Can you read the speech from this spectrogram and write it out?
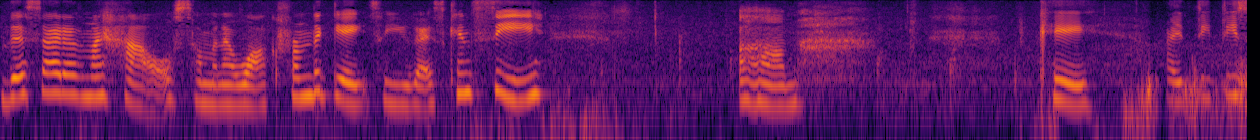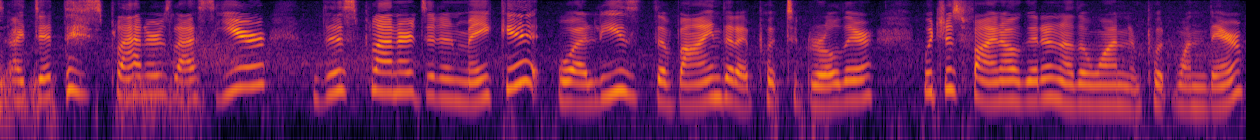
this side of my house, I'm going to walk from the gate so you guys can see. Um, okay, I did these I did these planters last year. This planter didn't make it. Well, at least the vine that I put to grow there, which is fine. I'll get another one and put one there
